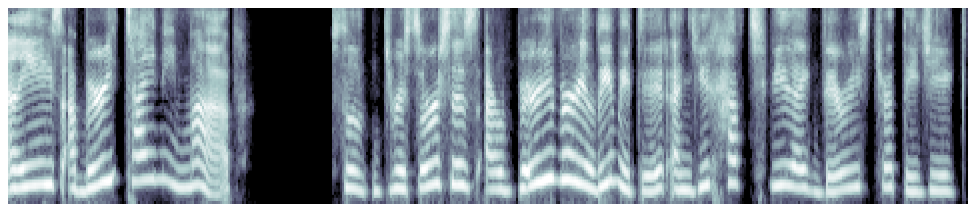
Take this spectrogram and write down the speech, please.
And it's a very tiny map so resources are very very limited and you have to be like very strategic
